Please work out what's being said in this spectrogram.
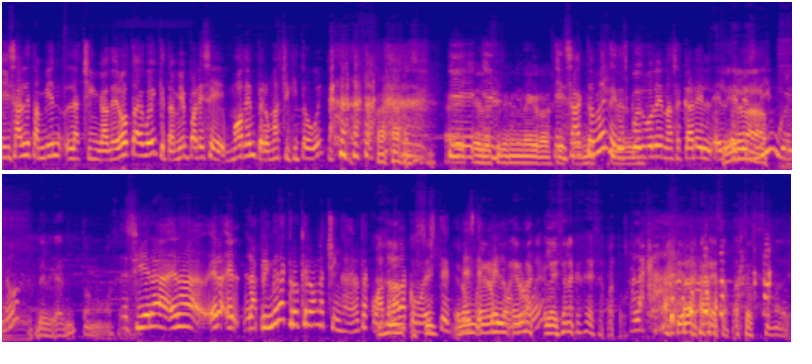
Y sale también la chingaderota, güey, que también parece modem, pero más chiquito, güey. Y- el y- Slim negro. así, Exactamente, y después güey. vuelven a sacar el, el, Sí, el era- Slim, güey, ¿no? Delgadito, ¿no? O sea, Sí, era, era, era, el- la primera creo que era una chingaderota cuadrada ajá, como sí, de este, era de un- este era un- pelo, era ¿no, una-? Le decían la caja de zapatos. La ca- Sí, era la caja de zapatos, esa madre.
